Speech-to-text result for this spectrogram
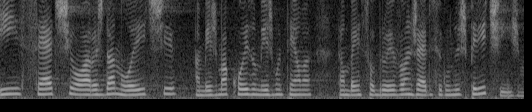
e sete horas da noite, a mesma coisa, o mesmo tema também sobre o Evangelho segundo o Espiritismo.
